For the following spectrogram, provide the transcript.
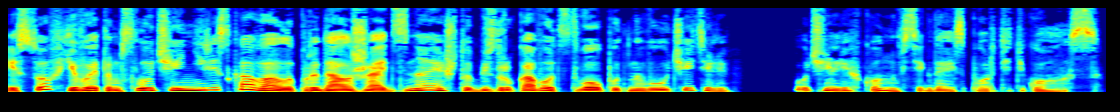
и Софья в этом случае не рисковала продолжать, зная, что без руководства опытного учителя очень легко навсегда испортить голос.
